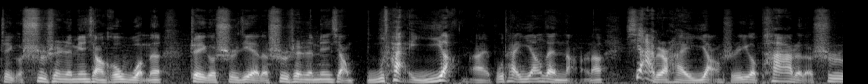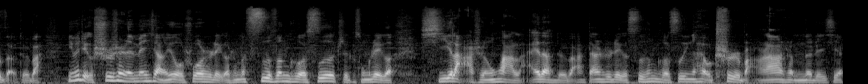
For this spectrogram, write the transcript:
这个狮身人面像和我们这个世界的狮身人面像不太一样，哎，不太一样在哪儿呢？下边还一样，是一个趴着的狮子，对吧？因为这个狮身人面像也有说是这个什么斯芬克斯，这个从这个希腊神话来的，对吧？但是这个斯芬克斯应该还有翅膀啊什么的这些，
